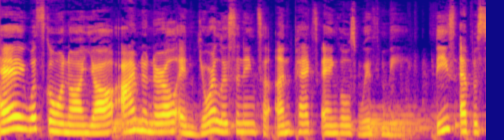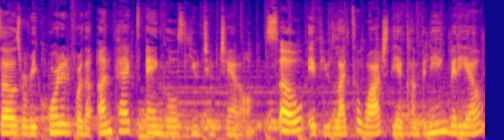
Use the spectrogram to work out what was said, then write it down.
Hey, what's going on, y'all? I'm Nannearl, and you're listening to Unpacked Angles with me. These episodes were recorded for the Unpacked Angles YouTube channel. So, if you'd like to watch the accompanying video,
